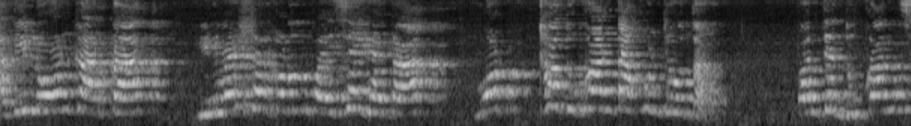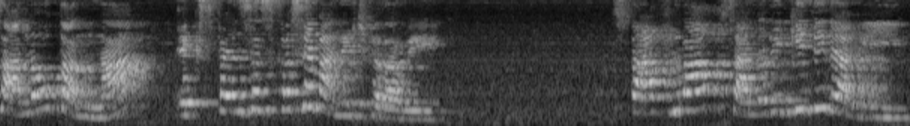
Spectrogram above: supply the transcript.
आधी लोन काढतात इन्व्हेस्टरकडून पैसे घेतात मोठं दुकान टाकून ठेवतात. पण ते दुकान चालवताना एक्सपेन्सेस कसे मॅनेज करावे? स्टाफला सॅलरी किती द्यावी?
